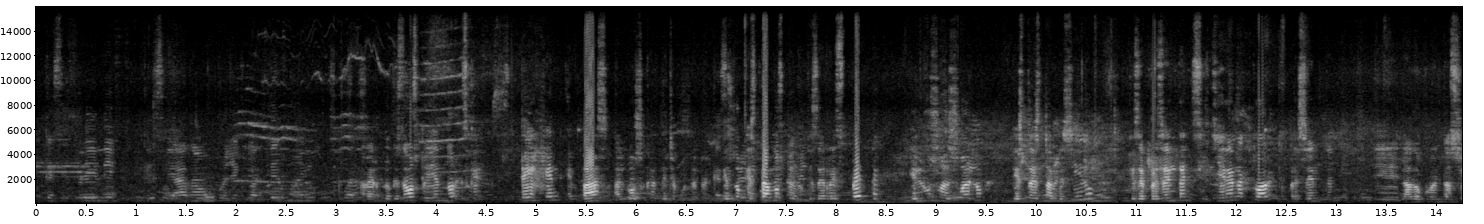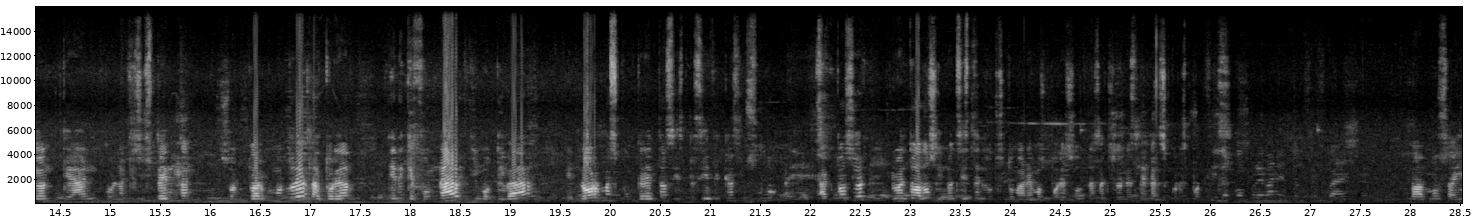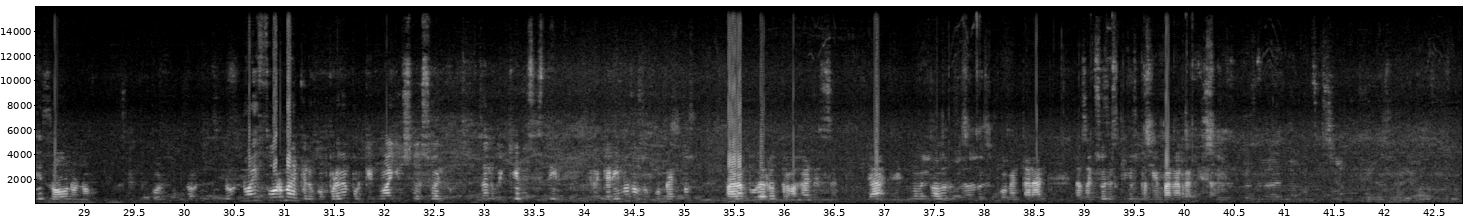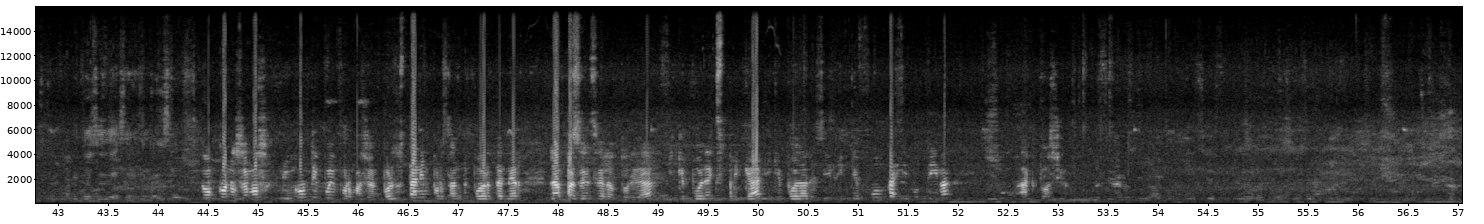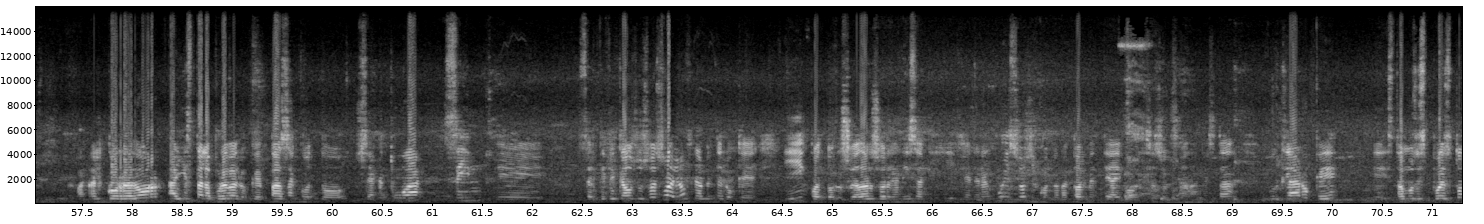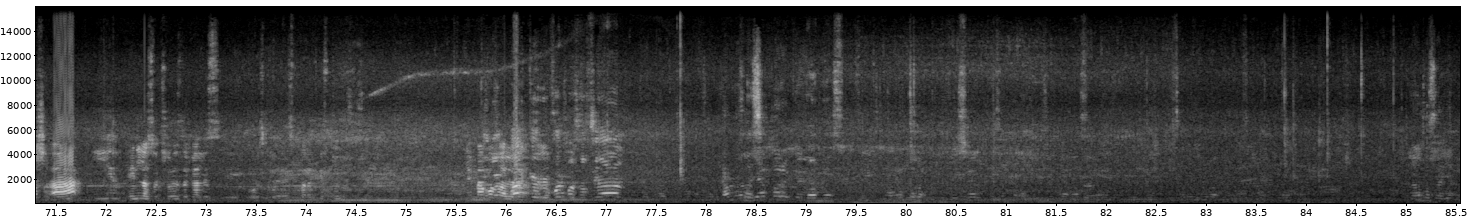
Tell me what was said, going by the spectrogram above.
que se frene, que se haga un proyecto alterno ahí. ¿Cuál- A ver, lo que estamos pidiendo es que dejen en paz al bosque de Chapultepec. Es lo que estamos pidiendo, que se respete el uso del suelo que está establecido, que se presenten, si quieren actuar, que presenten eh, la documentación que han, con la que sustentan su actuar como autoridad. La autoridad tiene que fundar y motivar en normas concretas y específicas su eh, actuación. En un momento dado, si no existe, nosotros tomaremos por eso las acciones legales Si correspondientes. lo comprueban, entonces van. Vamos a ir, no, no, no. No, no- no hay forma de que lo comprueben porque no hay uso de suelo. Es a lo que quiere insistir. Y requerimos los documentos para poderlo trabajar en ese sentido. Ya en un momento dado los ciudadanos comentarán las acciones que ellos también van a realizar. No conocemos ningún tipo de información. Por eso es tan importante poder tener la presencia de la autoridad y que pueda explicar y que pueda decir en qué funda y motiva su actuación. Bueno, el corredor, ahí está la prueba de lo que pasa cuando se actúa sin eh, certificados de uso de suelo, finalmente lo que, y cuando los ciudadanos se organizan y generan juicios, y cuando eventualmente hay movilización ciudadana. Está muy claro que eh, estamos dispuestos a ir en las acciones legales eh, correspondientes para que esto no suceda. Vamos a la... reforma social. Vamos allá para que vamos. Vamos allá.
